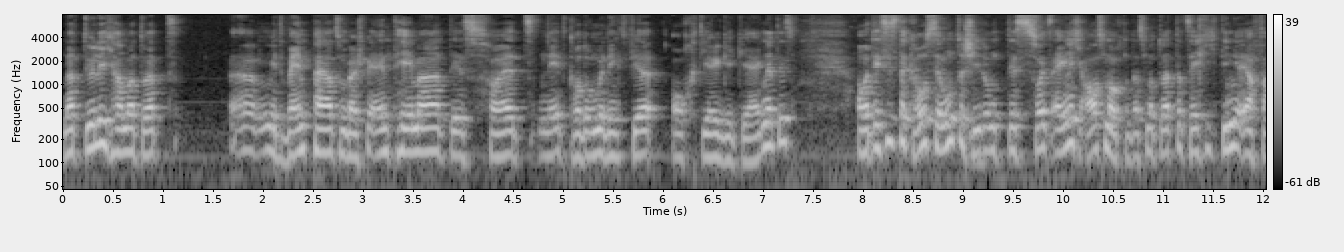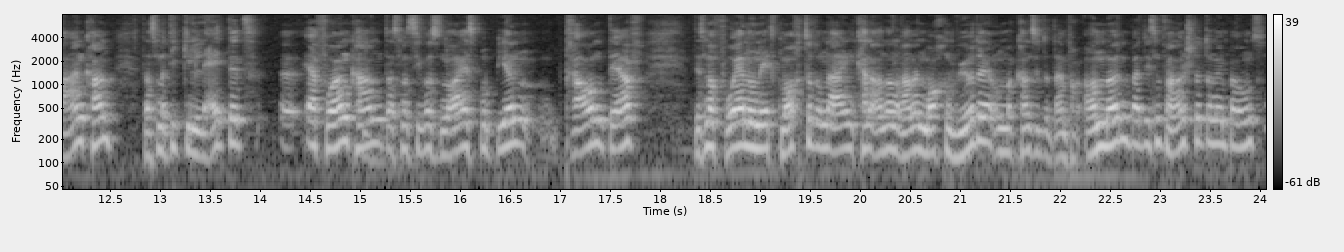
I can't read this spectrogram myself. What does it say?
Natürlich haben wir dort äh, mit Vampire zum Beispiel ein Thema, das halt nicht gerade unbedingt für Achtjährige geeignet ist. Aber das ist der große Unterschied und das soll es eigentlich ausmachen, dass man dort tatsächlich Dinge erfahren kann, dass man die geleitet erfahren kann, dass man sich was Neues probieren, trauen darf, das man vorher noch nicht gemacht hat und auch in keinem anderen Rahmen machen würde. Und man kann sich dort einfach anmelden bei diesen Veranstaltungen bei uns,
